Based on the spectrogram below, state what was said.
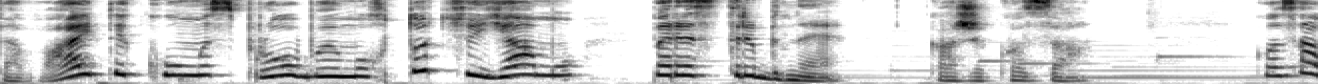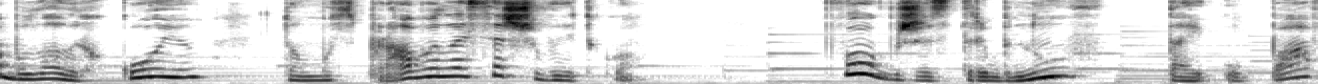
Давайте, куми, спробуємо, хто цю яму перестрибне, каже коза. Коза була легкою, тому справилася швидко. Вовк же стрибнув та й упав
